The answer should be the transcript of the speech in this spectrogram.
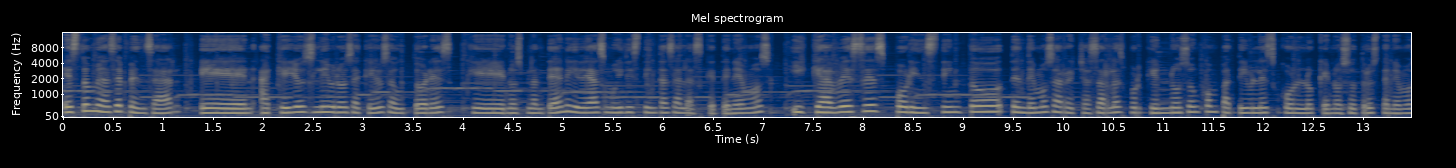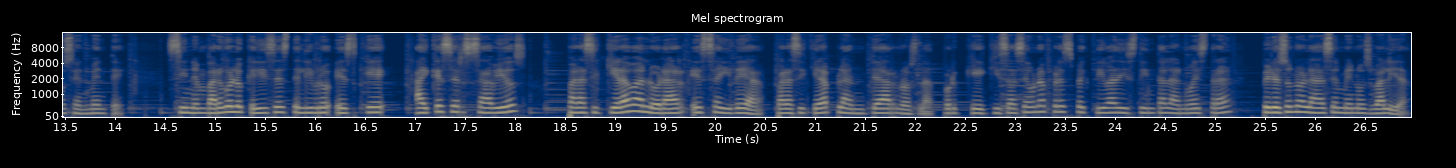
Esto me hace pensar en aquellos libros, aquellos autores que nos plantean ideas muy distintas a las que tenemos y que a veces por instinto tendemos a rechazarlas porque no son compatibles con lo que nosotros tenemos en mente. Sin embargo, lo que dice este libro es que hay que ser sabios para siquiera valorar esa idea, para siquiera planteárnosla, porque quizás sea una perspectiva distinta a la nuestra, pero eso no la hace menos válida.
